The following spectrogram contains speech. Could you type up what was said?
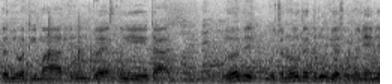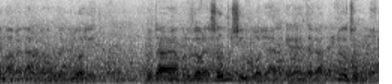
ပြောပြီးတော့ဒီမှာသူတို့အတွက်အခွင့်အရေးဒါဘယ်လိုပဲဖြစ်ဟိုကျွန်တော်တို့လည်းသူတို့ပြောဆိုဝင်မြင်မြင်မှာပဲဒါမျိုးတော့ဝင်ပြီးတော့လေဟဘယ်လိုဒါဘယ်လိုပြောလဲအရှုံးမရှိဘူးပေါ့ဗျာတကယ်တမ်းကျတော့အတွေ့အကြုံပေါ့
